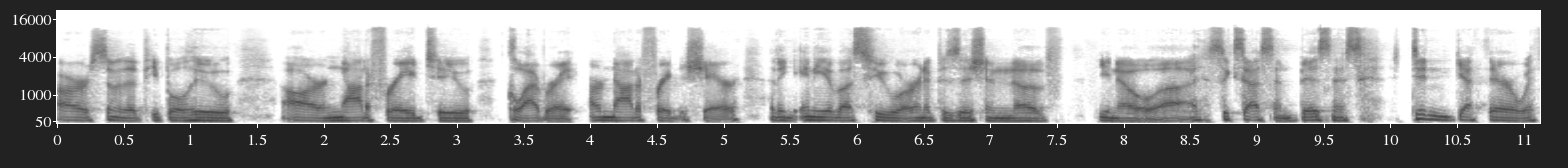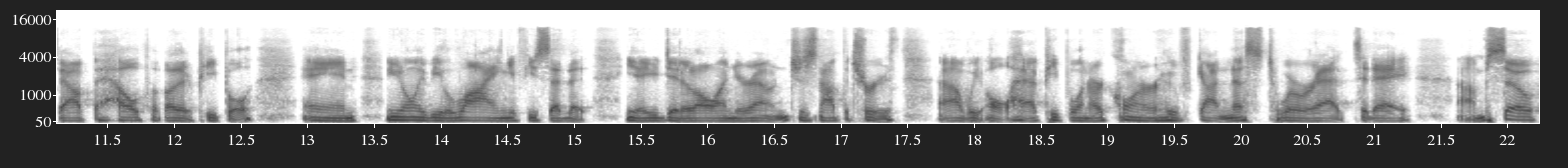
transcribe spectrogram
are some of the people who are not afraid to collaborate, are not afraid to share. I think any of us who are in a position of, you know, uh, success in business didn't get there without the help of other people. And you'd only be lying if you said that, you know, you did it all on your own. Just not the truth. Uh, we all have people in our corner who've gotten us to where we're at today. Um, so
